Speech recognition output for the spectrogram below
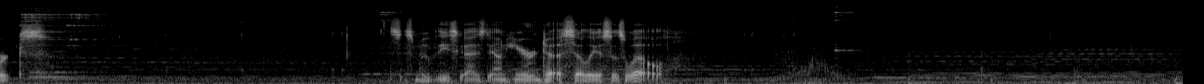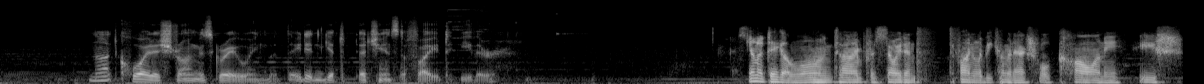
Works. Let's just move these guys down here to Acelius as well. Not quite as strong as Grey Wing, but they didn't get a chance to fight either. It's gonna take a long time for Soiden to finally become an actual colony. Eesh.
